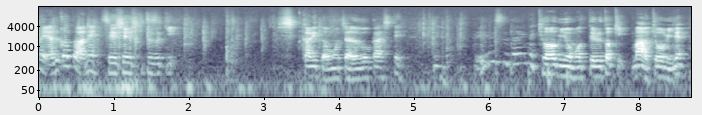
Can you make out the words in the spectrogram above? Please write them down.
まあ、やることはね先週に引き続きしっかりとおもちゃを動かして、ね、レース台ね興味を持ってる時まあ興味ね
